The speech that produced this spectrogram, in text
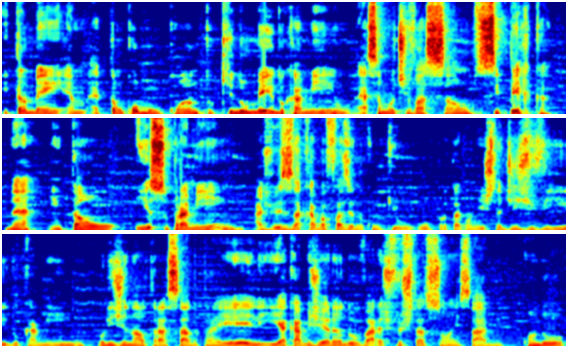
E também é, é tão comum quanto que no meio do caminho essa motivação se perca, né? Então, isso pra mim, às vezes acaba fazendo com que o, o protagonista desvie do caminho original traçado pra ele e acabe gerando várias frustrações, sabe? Quando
